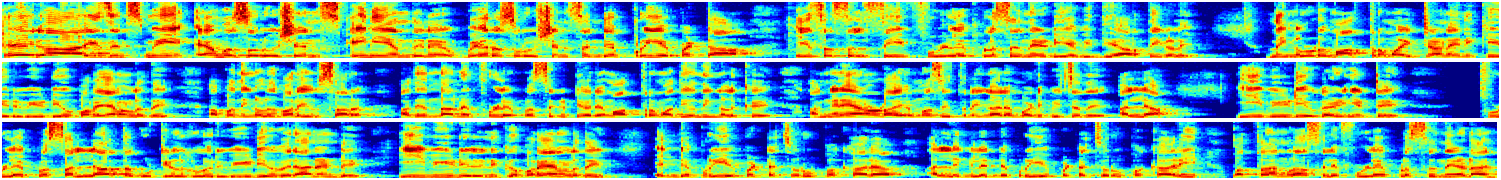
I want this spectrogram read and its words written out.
Hey guys it's me M solutions ഇനി എന്തിന് വേറെ സൊല്യൂഷൻസിന്റെ പ്രിയപ്പെട്ട S S L C full A plus നേടിയ വിദ്യാർത്ഥികളെ? നിങ്ങളോട് മാത്രമായിട്ടാണ് എനിക്ക് ഈ ഒരു വീഡിയോ പറയാനുള്ളത്. അപ്പോൾ നിങ്ങൾ പറയും സാർ അതെന്താണ്? ഫുൾ എ പ്ലസ് കിട്ടിയവരെ മാത്രം മതിയോ നിങ്ങൾക്ക്? അങ്ങനെയാണോടാ എം എസ് ഇത്രയും കാലം പഠിപ്പിച്ചത്? അല്ല ഈ വീഡിയോ കഴിഞ്ഞിട്ട് ഫുൾ എ പ്ലസ് അല്ലാത്ത കുട്ടികൾക്കുള്ള ഒരു വീഡിയോ വരാനുണ്ട്. ഈ വീഡിയോയിൽ എനിക്ക് പറയാനുള്ളത് എന്റെ പ്രിയപ്പെട്ട ചെറുപ്പക്കാര അല്ലെങ്കിൽ എന്റെ പ്രിയപ്പെട്ട ചെറുപ്പക്കാരി പത്താം ക്ലാസ്സിലെ ഫുൾ എ പ്ലസ് നേടാൻ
